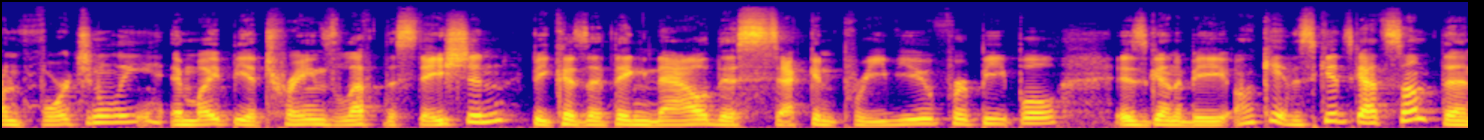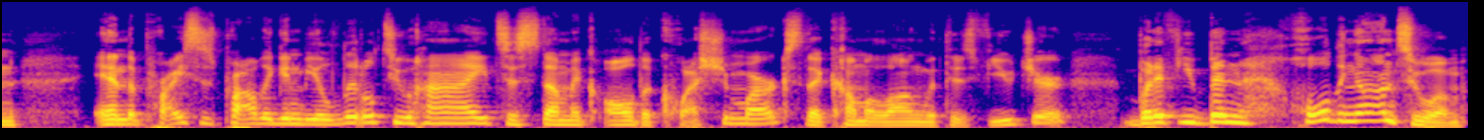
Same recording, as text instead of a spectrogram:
Unfortunately, it might be a train's left the station because I think now this second preview for people is going to be okay, this kid's got something, and the price is probably going to be a little too high to stomach all the question marks that come along with his future. But if you've been holding on to him,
